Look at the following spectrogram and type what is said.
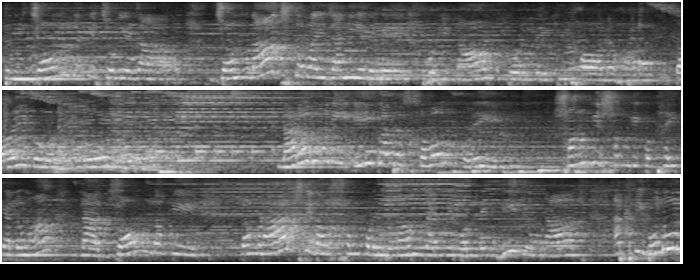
তুমি জমলোকে চলে যাও। যমরাজ তোমায় জানিয়ে দেবে হরি নাম করলে কি ফল হয়। তাই নারদমণি এই কথা শ্রবণ করে সঙ্গে সঙ্গে কোথায় গেল মা? না, যমলোকে যমরাজকে দর্শন করে প্রণাম জানিয়ে বললেন, হে যমরাজ, আপনি বলুন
